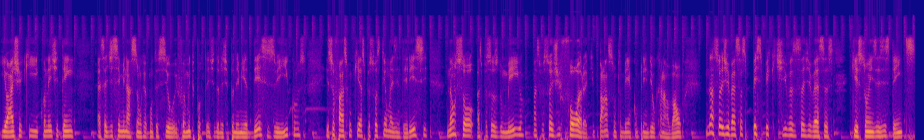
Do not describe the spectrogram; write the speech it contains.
e eu acho que quando a gente tem essa disseminação que aconteceu e foi muito importante durante a pandemia desses veículos, isso faz com que as pessoas tenham mais interesse, não só as pessoas do meio, mas pessoas de fora que passam também a compreender o carnaval nas suas diversas perspectivas, essas diversas questões existentes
